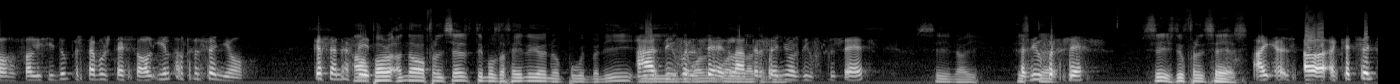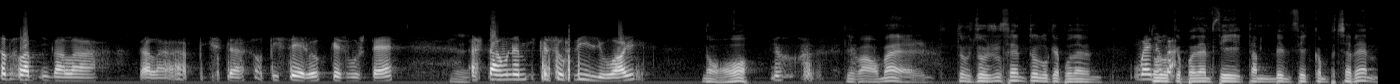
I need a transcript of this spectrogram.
el felicito per estar vostè sol. I l'altre senyor, que se n'ha Ah, fet? pobre, no, Francesc té molta feina i jo no he pogut venir. Ah, es diu Francesc, l'altre a senyor es diu Francesc. Sí, noi. Es diu Francesc. Sí, es diu Francesc. Ai, es, uh, aquest senyor de la, de, la, de la pista, el pistero, que és vostè, Eh. està una mica sordillo, oi? No, No. que va, home, tots dos ho fem tot el que podem, Bueno, tot el que podem fer tan ben fet com sabem.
